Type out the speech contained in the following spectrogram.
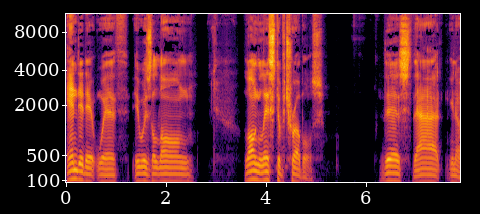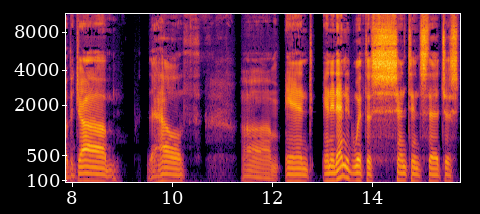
ended it with it was a long long list of troubles. This, that, you know, the job, the health, um, and and it ended with a sentence that just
